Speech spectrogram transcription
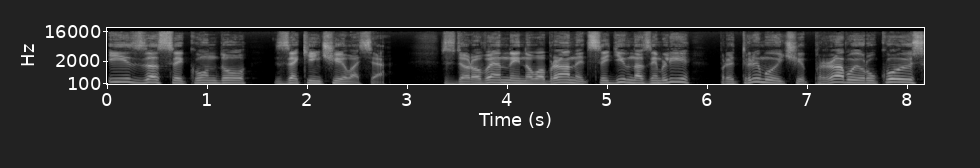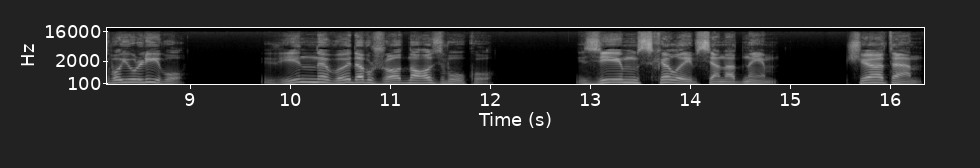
і за секунду закінчилася. Здоровенний новобранець сидів на землі, притримуючи правою рукою свою ліву. Він не видав жодного звуку. Зім схилився над ним. Що там?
